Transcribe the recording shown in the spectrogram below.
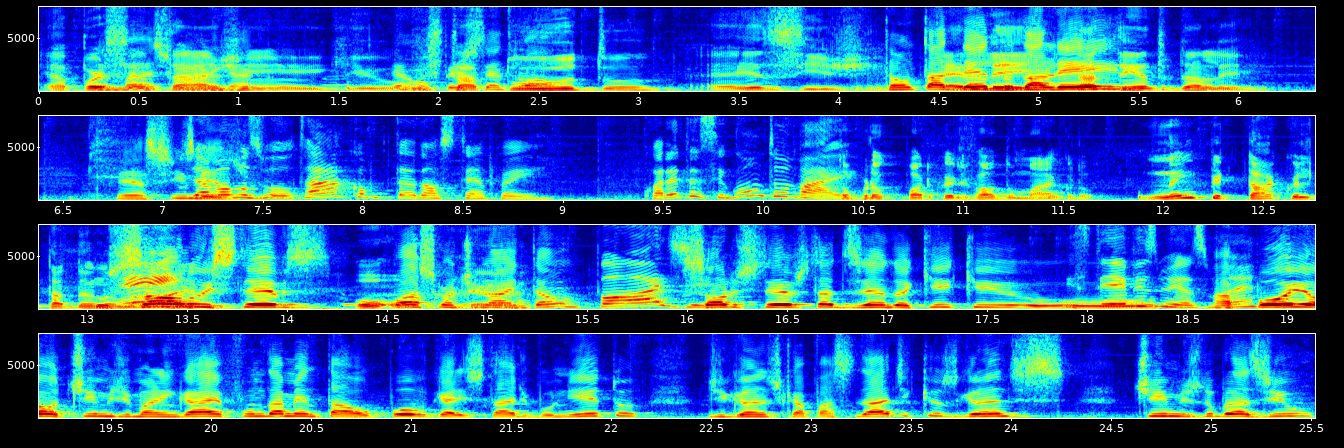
É a mais porcentagem que o É um estatuto é, exige. Então tá É dentro da lei. Está dentro da lei. É assim Já mesmo. vamos voltar? Como que tá nosso tempo aí? 40 segundos ou vai? Estou preocupado com o Edivaldo Magro. Nem pitaco ele tá dando O Saulo live. Esteves, ô, posso continuar é. então? Pode. Saulo Esteves está dizendo aqui que o Esteves mesmo, né? apoio ao time de Maringá é fundamental. O povo quer estádio bonito, de grande capacidade, e que os grandes times do Brasil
